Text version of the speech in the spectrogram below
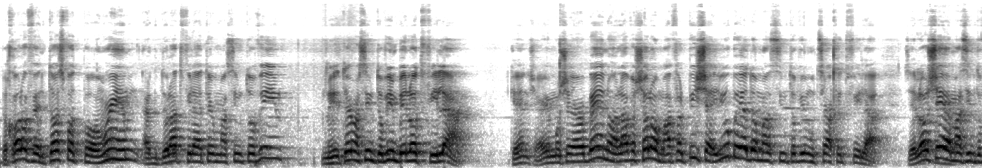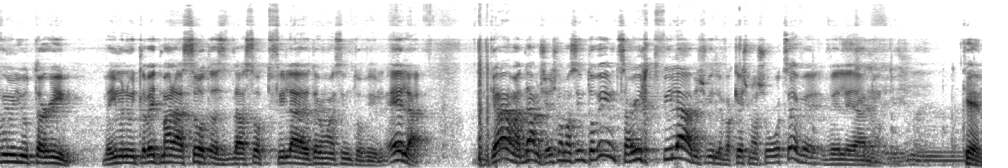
בכל אופן, תוספות פה אומרים, הגדולה תפילה יותר מעשים טובים, יותר מעשים טובים בלא תפילה, כן? שהרי משה רבנו עליו השלום, אף על פי שהיו בידו מעשים טובים הוא צריך לתפילה. זה לא שהמעשים טובים מיותרים, ואם אני מתלבט מה לעשות, אז לעשות תפילה יותר מעשים טובים, אלא גם אדם שיש לו מעשים טובים צריך תפילה בשביל לבקש מה שהוא רוצה ולהיענות. כן,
